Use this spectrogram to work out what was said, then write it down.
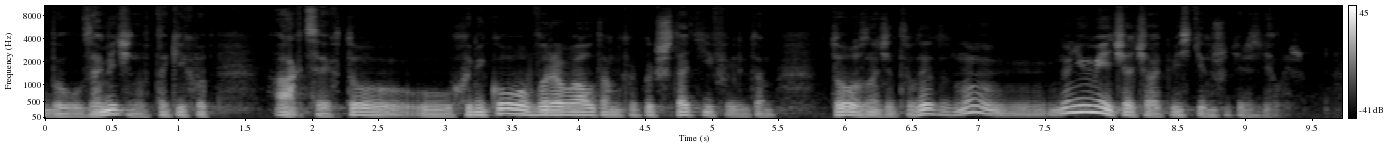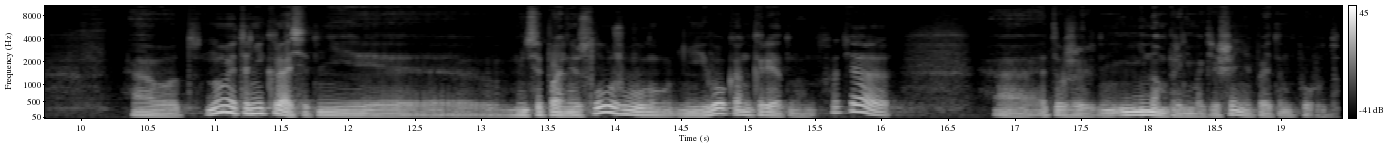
был замечен в таких вот акциях. То у Хомякова вырывал там какой-то штатив или там, то, значит, вот это, ну, ну не умеет человек вести, ну что теперь сделаешь. А вот. Но это не красит ни э, муниципальную службу, ни его конкретно. Хотя э, это уже не нам принимать решение по этому поводу.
